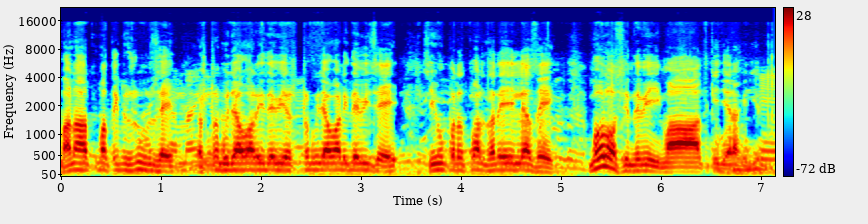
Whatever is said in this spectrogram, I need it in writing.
માના હાથમાં ત્રિશુળ છે અષ્ટભુજાવાળી દેવી અષ્ટભુજાવાળી દેવી છે સિંહ ઉપર સ્પર થરેલા છે બોલો સિંધવી માત કે જરા કીજે જય.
